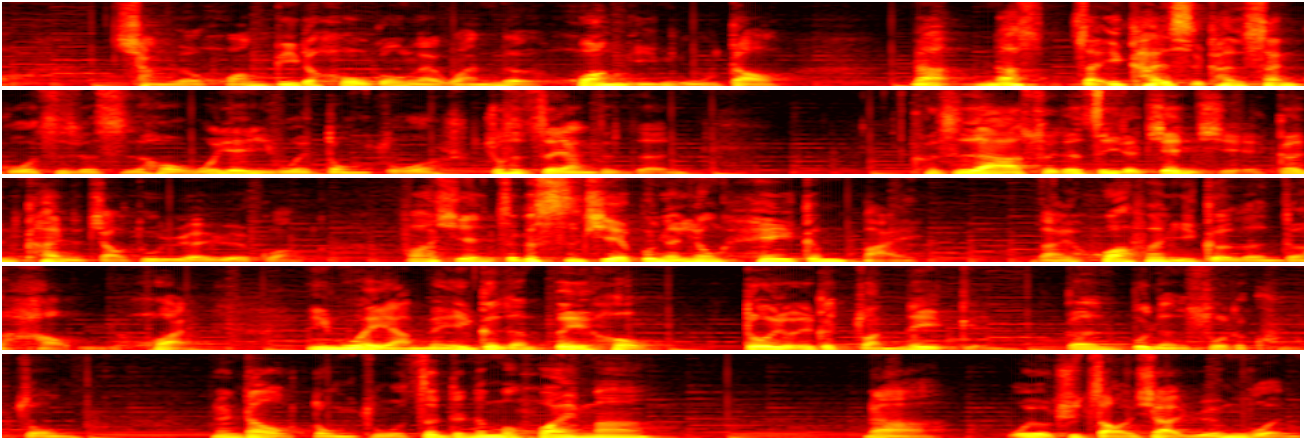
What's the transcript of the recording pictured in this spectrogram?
抢了皇帝的后宫来玩乐，荒淫无道。那那在一开始看《三国志》的时候，我也以为董卓就是这样的人。可是啊，随着自己的见解跟看的角度越来越广，发现这个世界不能用黑跟白来划分一个人的好与坏，因为啊，每一个人背后都有一个转泪点跟不能说的苦衷。难道董卓真的那么坏吗？那我有去找一下原文。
